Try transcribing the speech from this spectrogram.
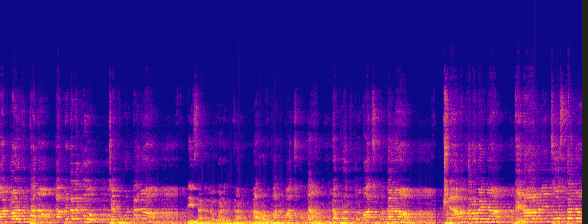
మాట్లాడుకుంటాను నా పిల్లలకు చెప్పుకుంటాను. నీ సన్నిధిలో గడుపుతాను నా రూపాన్ని మార్చుకుంటాను నా బ్రతుకును మార్చుకుంటాను. క్షేమకరమైన దినాలు నేను చూస్తాను.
